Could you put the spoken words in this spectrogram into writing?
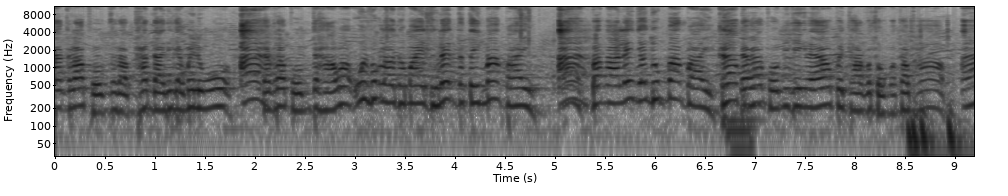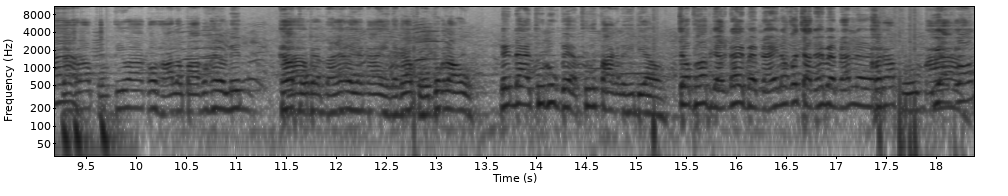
นะครับผมสำหรับท่านใดที่ยังไม่รู้อ่านะครับผมจะหาว่าอุ้ยพวกเราทำไมถึงเล่นสตริงมากไปอ่าบางงานเล่นย้อนยุคมากไปครับผมนะครับผมจริงๆแล้วเป็นทางผสมของทางภาพอ่านนะครับผมที่ว่าเขาหาเรามาก็ให้เราเล่นครับอ่าผม แบบไหนอะไรยังไงนะครับผมพวกเราเล่นได้ทุกรูปแบบทุกสไตล์กันเลยทีเดียว เจ้าภาพอยากได้แบบไหนเราก็จัดให้แบบนั้นเลยครับผมอ่า อยากร้อง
